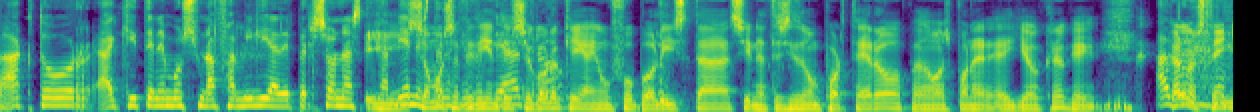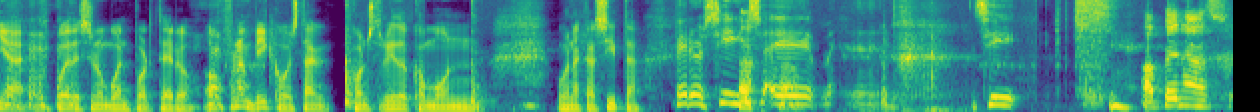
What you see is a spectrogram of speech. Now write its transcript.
actor, aquí tenemos una familia de personas que y también somos están eficientes. teatro. Seguro que hay un futbolista. Si necesito un portero, podemos poner. eh, Yo creo que Carlos. Teña puede ser un buen portero. O Fran Vico está construido como un, una casita. Pero sí, eh, sí, Apenas,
